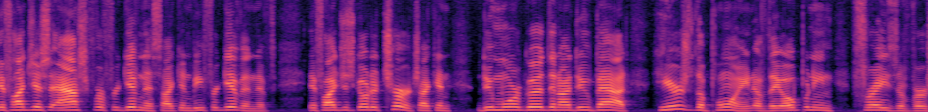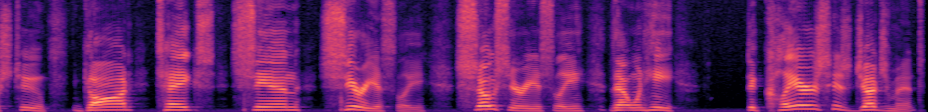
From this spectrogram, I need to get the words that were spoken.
if I just ask for forgiveness, I can be forgiven. If, if I just go to church, I can do more good than I do bad. Here's the point of the opening phrase of verse 2 God takes sin seriously, so seriously that when he declares his judgment,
